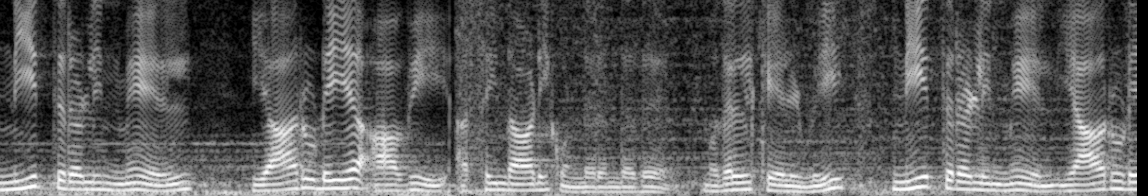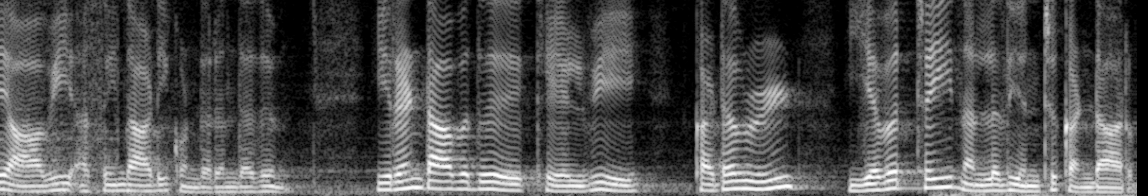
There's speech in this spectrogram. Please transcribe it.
நீர்த்திரளின் மேல் யாருடைய ஆவி அசைந்தாடி கொண்டிருந்தது? முதல் கேள்வி நீர்த்திரளின் மேல் யாருடைய ஆவி அசைந்தாடி கொண்டிருந்தது? இரண்டாவது கேள்வி கடவுள் எவற்றை நல்லது என்று கண்டார்?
